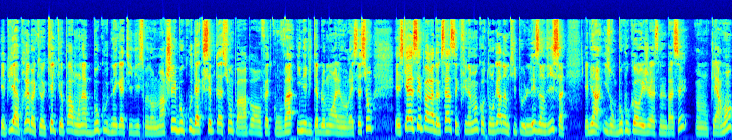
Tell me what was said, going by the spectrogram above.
et puis après bah, que quelque part on a beaucoup de négativisme dans le marché, beaucoup d'acceptation par rapport au fait qu'on va inévitablement aller en récession, et ce qui est assez paradoxal, c'est que finalement quand on regarde un petit peu les indices, eh bien ils ont beaucoup corrigé la semaine passée, clairement.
